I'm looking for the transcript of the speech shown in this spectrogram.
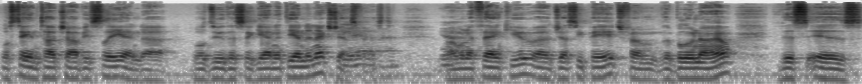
we'll stay in touch, obviously, and uh, we'll do this again at the end of next Jazz Yeah, Fest. man. I want to thank you, uh, Jesse Paige from the Blue Nile. This is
